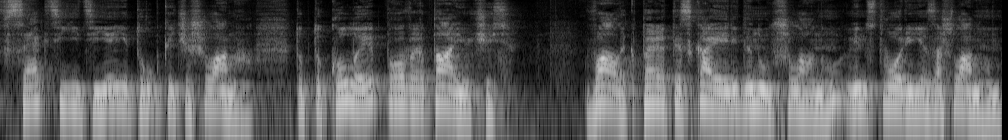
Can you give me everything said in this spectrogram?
в секції цієї трубки чи шланга. Тобто, коли, провертаючись, валик перетискає рідину в шлангу, він створює за шлангом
